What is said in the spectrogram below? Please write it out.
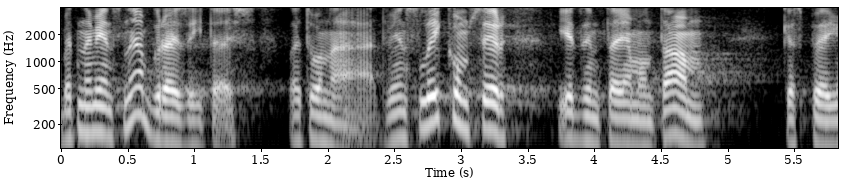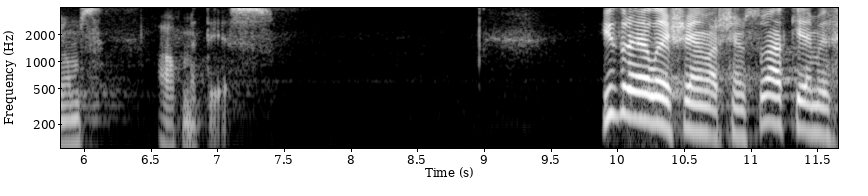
bet neviens neapgraizītais, lai to nēd. Viens likums ir iedzimtajam un tam, kas pie jums apmeties. Izrēliešiem ar šiem svētkiem ir,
